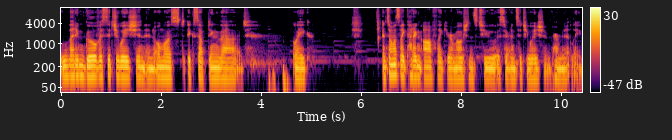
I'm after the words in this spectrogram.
letting go of a situation and almost accepting that, like, it's almost like cutting off like your emotions to a certain situation permanently,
